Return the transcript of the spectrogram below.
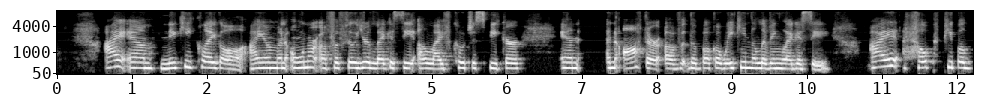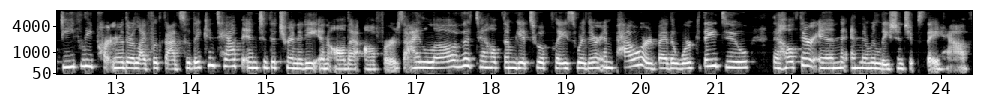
I am Nikki Klegel. I am an owner of Fulfill Your Legacy, a life coach, a speaker, and an author of the book Awaking the Living Legacy. I help people deeply partner their life with God so they can tap into the Trinity and all that offers. I love to help them get to a place where they're empowered by the work they do, the health they're in, and the relationships they have.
